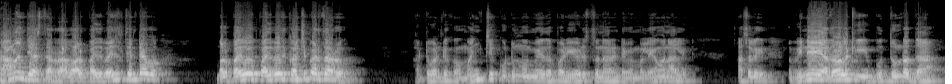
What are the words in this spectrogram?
దానం చేస్తారా? వాళ్ళు పది పైసలు తింటే వాళ్ళు పది పది పైసలు ఖర్చు పెడతారు. అటువంటి ఒక మంచి కుటుంబం మీద పడి ఏడుస్తున్నారంటే మిమ్మల్ని ఏమనాలి? అసలు వినే యదోలకి బుద్ధి ఉండొద్దా?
